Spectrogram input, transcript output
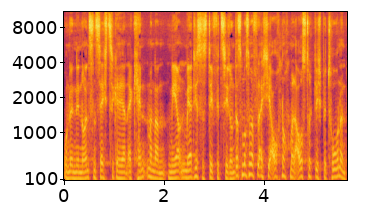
Und in den 1960er Jahren erkennt man dann mehr und mehr dieses Defizit. Und das muss man vielleicht hier auch nochmal ausdrücklich betonen,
